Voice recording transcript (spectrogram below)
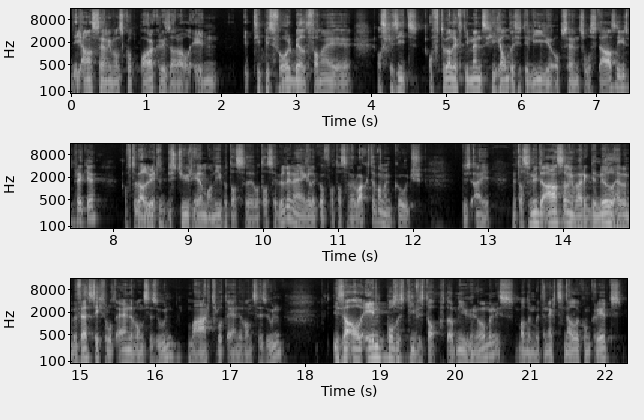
die aanstelling van Scott Parker is daar al één typisch voorbeeld van. Hè. Als je ziet, oftewel heeft die mens gigantisch zitten liegen op zijn sollicitatiegesprekken, oftewel weet het bestuur helemaal niet wat, dat ze, wat dat ze willen eigenlijk, of wat dat ze verwachten van een coach. Dus met dat ze nu de aanstelling waar ik de mail hebben bevestigd tot het einde van het seizoen, maar tot het einde van het seizoen, is dat al één positieve stap dat opnieuw genomen is. Maar er moeten echt snel, concreet,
